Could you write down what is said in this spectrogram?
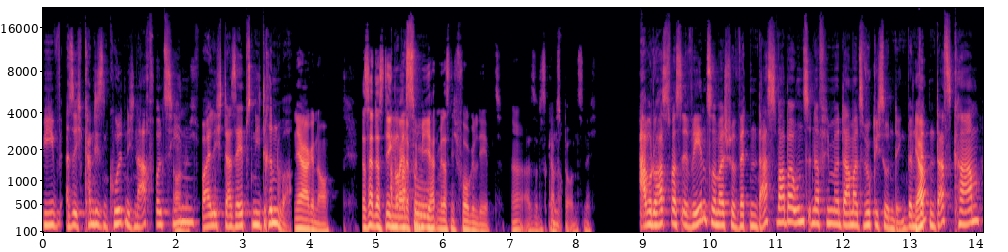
wie, also ich kann diesen Kult nicht nachvollziehen, nicht. weil ich da selbst nie drin war. Ja, genau. Das ist halt das Ding, Aber meine was so- Familie hat mir das nicht vorgelebt. Ne? Also, das gab es Genau. bei uns nicht. Aber du hast was erwähnt, zum Beispiel Wetten, das war bei uns in der Firma damals wirklich so ein Ding. Wenn Ja? Wetten, das kam,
